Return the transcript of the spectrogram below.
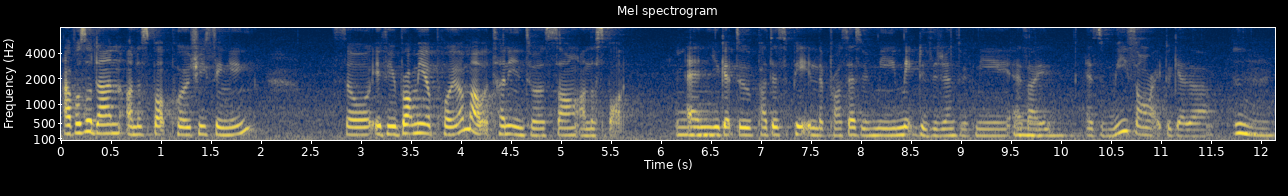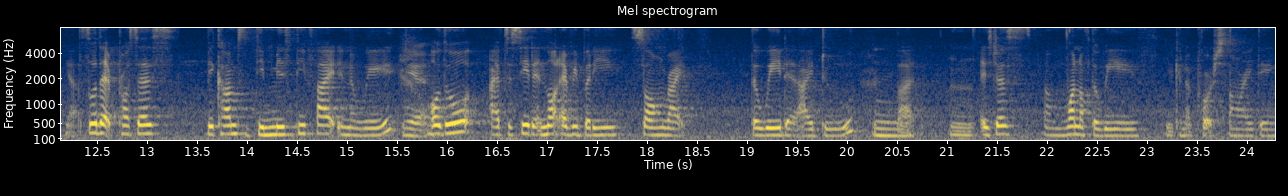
I've also done on the spot poetry singing. So if you brought me a poem, I would turn it into a song on the spot. And Mm. you get to participate in the process with me, make decisions with me as I Mm. as we songwrite together. Mm. Yeah. So that process becomes demystified in a way. Yeah. Although I have to say that not everybody songwrite the way that I do, Mm. but mm, it's just um, one of the ways you can approach songwriting.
